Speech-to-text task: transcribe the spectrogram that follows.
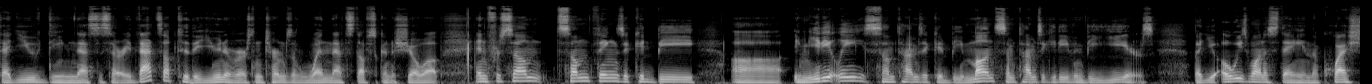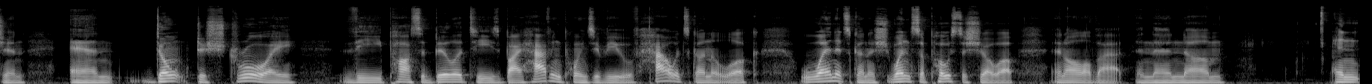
that you've deemed necessary. That's up to the universe in terms of when that stuff's going to show up. And for some some things, it could be uh, immediately. Sometimes it could be months. Sometimes it could even be years. But you always want to stay in the question and don't destroy the possibilities by having points of view of how it's going to look, when it's going to sh- when it's supposed to show up, and all of that. And then um, and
